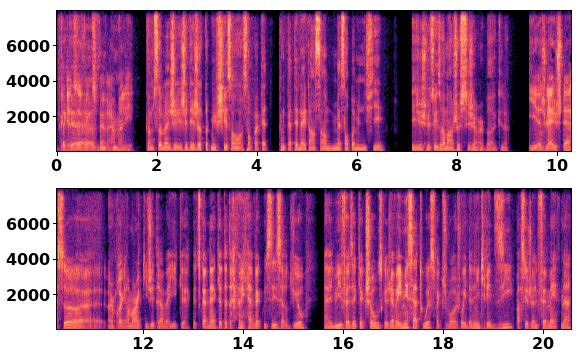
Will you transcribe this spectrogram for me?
Fait, que, tu, fait que tu fais euh, vraiment les. Comme ça, mais j'ai déjà tous mes fichiers sont, sont concat- concaténés ensemble, mais sont pas minifiés. Et je l'utilise vraiment juste si j'ai un bug. Là. Euh, je voulais ajouter à ça euh, un programmeur avec qui j'ai travaillé, que, que tu connais, que tu as travaillé avec aussi, Sergio. Euh, lui, il faisait quelque chose que j'avais aimé sa twist, fait que je vais, je vais lui donner le crédit parce que je le fais maintenant.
